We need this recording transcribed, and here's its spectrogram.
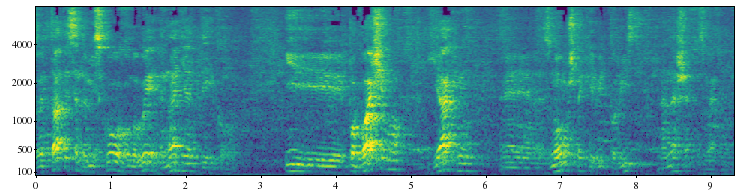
звертатися до міського голови Геннадія Дикого. І побачимо, як він е, знову ж таки відповість на наше звернення.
